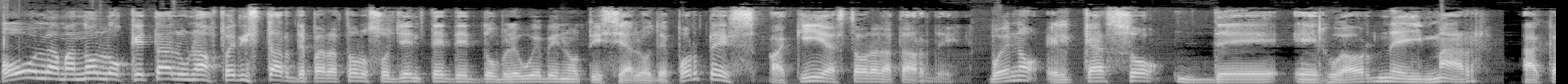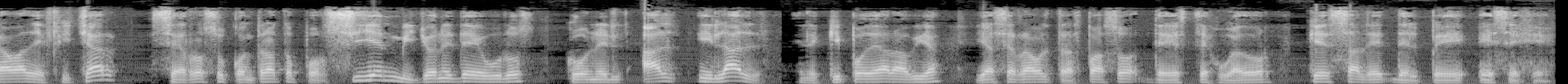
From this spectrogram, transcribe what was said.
Hola Manolo, ¿qué tal? Una feliz tarde para todos los oyentes de WM Noticias. Los deportes, aquí hasta ahora de la tarde. Bueno, el caso del el jugador Neymar acaba de fichar, cerró su contrato por 100 millones de euros con el Al Hilal, el equipo de Arabia, y ha cerrado el traspaso de este jugador que sale del PSG.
